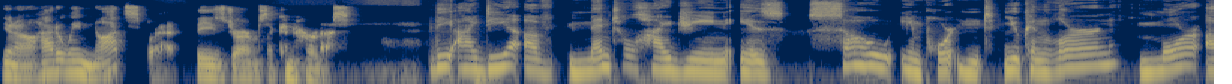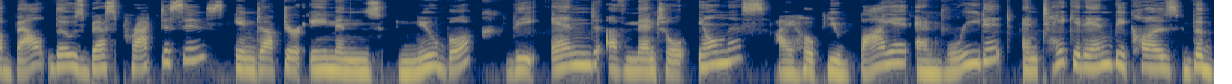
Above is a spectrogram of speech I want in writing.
you know, how do we not spread these germs that can hurt us? The idea of mental hygiene is so important. You can learn more about those best practices in Dr. Amen's new book, The End of Mental Illness. I hope you buy it and read it and take it in because the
